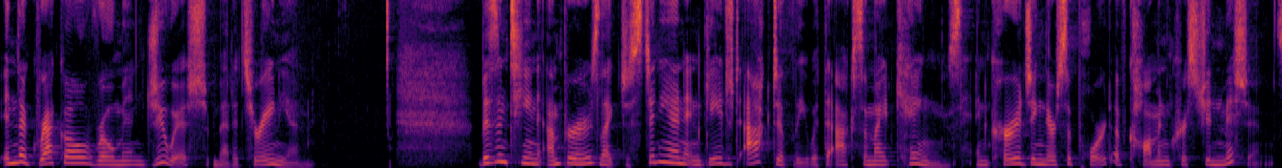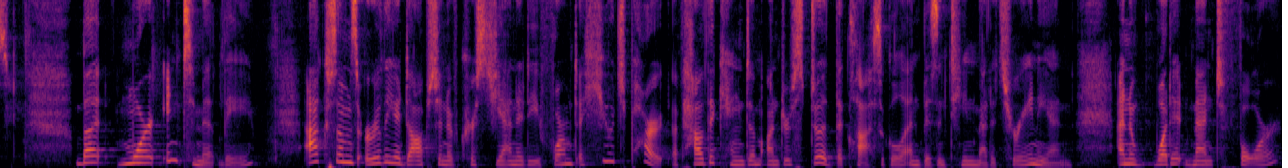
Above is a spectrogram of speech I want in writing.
in the Greco Roman Jewish Mediterranean. Byzantine emperors like Justinian engaged actively with the Aksumite kings, encouraging their support of common Christian missions. But more intimately, Aksum's early adoption of Christianity formed a huge part of how the kingdom understood the classical and Byzantine Mediterranean and what it meant for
